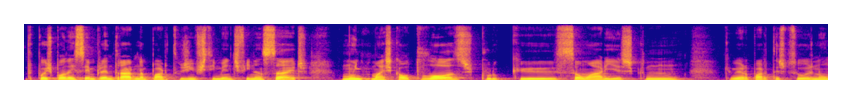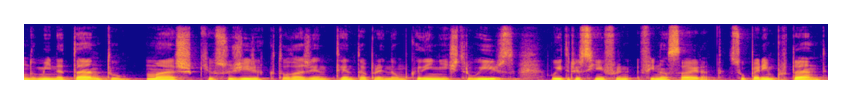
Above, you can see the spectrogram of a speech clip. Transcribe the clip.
depois podem sempre entrar na parte dos investimentos financeiros, muito mais cautelosos, porque são áreas que, que a maior parte das pessoas não domina tanto, mas que eu sugiro que toda a gente tente aprender um bocadinho e instruir-se. Literacia financeira, super importante.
